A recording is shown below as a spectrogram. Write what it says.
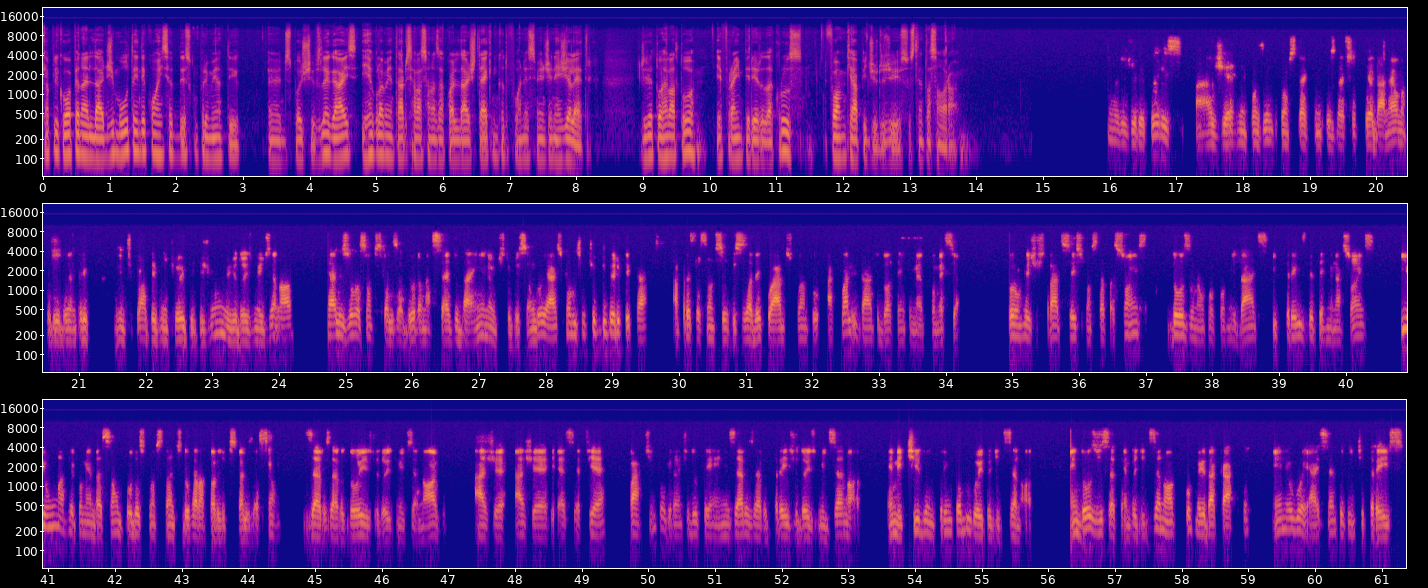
que aplicou a penalidade de multa em decorrência do descumprimento de eh, dispositivos legais e regulamentares relacionados à qualidade técnica do fornecimento de energia elétrica. Diretor-relator, Efraim Pereira da Cruz, informe que há pedido de sustentação oral. Senhores diretores, a AGR, em conjunto com os técnicos da SFP da ANEL, no período entre 24 e 28 de junho de 2019, realizou ação fiscalizadora na sede da Enel Distribuição Goiás com o objetivo de verificar a prestação de serviços adequados quanto à qualidade do atendimento comercial. Foram registradas seis constatações 12 não conformidades e três determinações e uma recomendação, todas constantes do relatório de fiscalização 002 de 2019, AG, AGR-SFE, parte integrante do TN 003 de 2019, emitido em 30 de 8 de 19. Em 12 de setembro de 19, por meio da carta Enel Goiás 123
